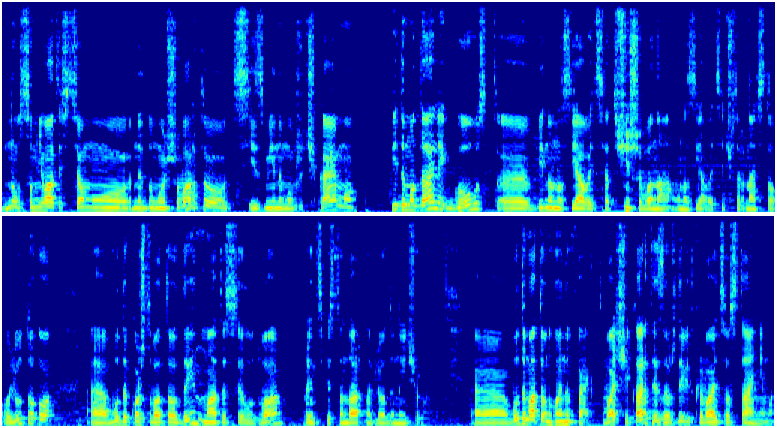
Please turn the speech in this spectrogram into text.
ну, сумніватись в цьому не думаю, що варто. Ці зміни ми вже чекаємо. Підемо далі. Ghost, е, він у нас з'явиться, точніше, вона у нас з'явиться 14 лютого. Е, Буде коштувати 1, мати силу 2, в принципі, стандартно для одиничок. Е, Буде мати онгойн ефект. Ваші карти завжди відкриваються останніми,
